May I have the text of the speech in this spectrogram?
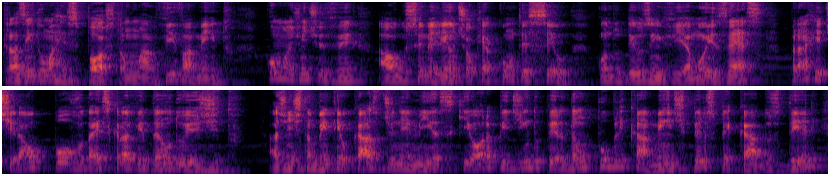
trazendo uma resposta, um avivamento. Como a gente vê algo semelhante ao que aconteceu quando Deus envia Moisés para retirar o povo da escravidão do Egito. A gente também tem o caso de Neemias que ora pedindo perdão publicamente pelos pecados dele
